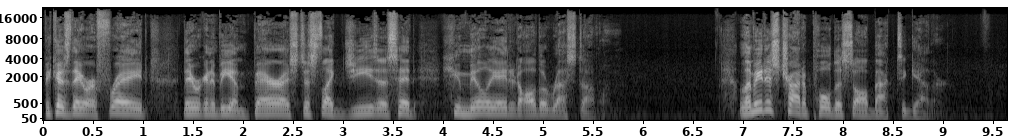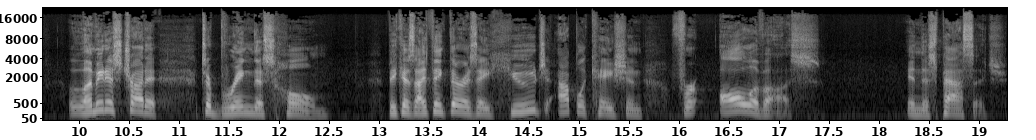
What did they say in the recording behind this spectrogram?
Because they were afraid they were going to be embarrassed, just like Jesus had humiliated all the rest of them. Let me just try to pull this all back together. Let me just try to to bring this home because I think there is a huge application for all of us in this passage.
